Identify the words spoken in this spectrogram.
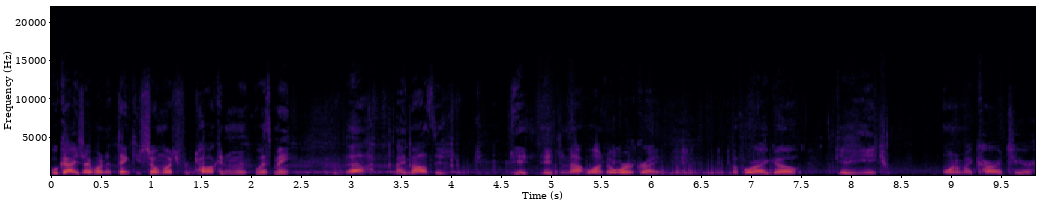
Well, guys, I want to thank you so much for talking with me. Ah, my mouth is it, it's not wanting to work right. Before I go, give you each one of my cards here.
